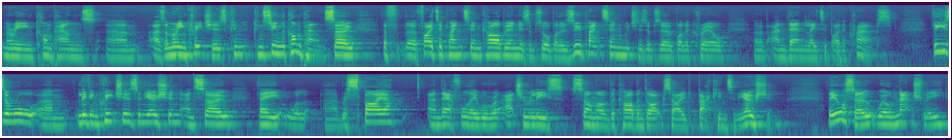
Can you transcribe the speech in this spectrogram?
marine compounds, um, as the marine creatures can consume the compounds. So the, the phytoplankton carbon is absorbed by the zooplankton, which is absorbed by the krill, uh, and then later by the crabs. These are all um, living creatures in the ocean, and so they will uh, respire, and therefore they will actually release some of the carbon dioxide back into the ocean. They also will naturally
